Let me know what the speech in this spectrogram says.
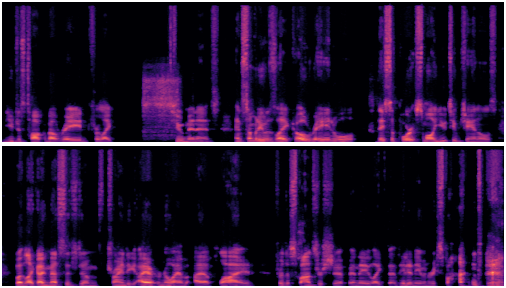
you just talk about Raid for like two minutes, and somebody was like, "Oh, Raid will." They support small YouTube channels, but like I messaged them trying to I or no I I applied for the sponsorship and they like they didn't even respond. I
